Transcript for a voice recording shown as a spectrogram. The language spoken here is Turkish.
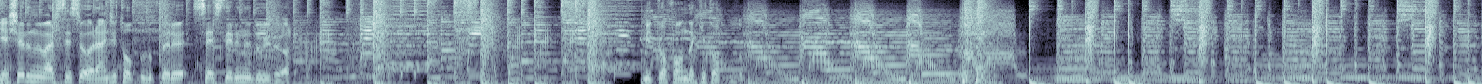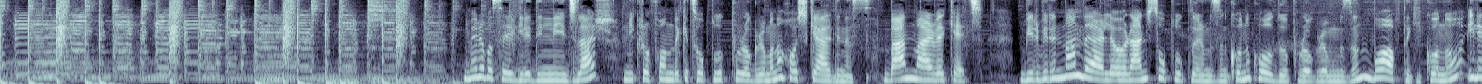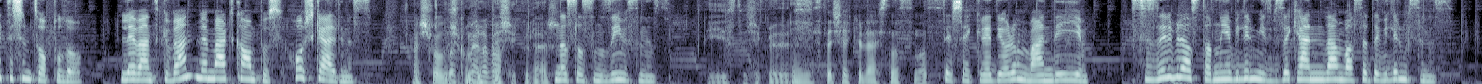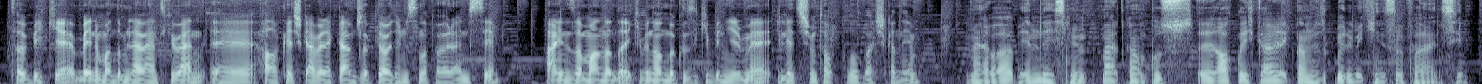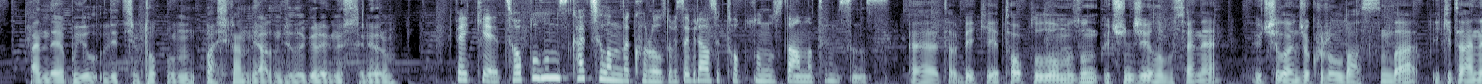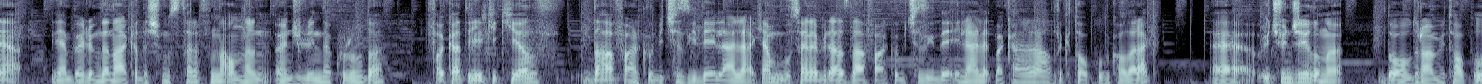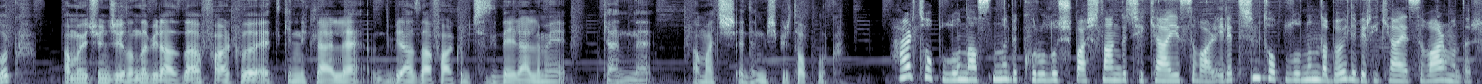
Yaşar Üniversitesi öğrenci toplulukları seslerini duyuruyor. Mikrofondaki topluluk. Merhaba sevgili dinleyiciler. Mikrofondaki topluluk programına hoş geldiniz. Ben Merve Keç. Birbirinden değerli öğrenci topluluklarımızın konuk olduğu programımızın bu haftaki konu iletişim topluluğu. Levent Güven ve Mert Kampüs. Hoş geldiniz. Hoş bulduk, Hoş bulduk, merhaba. Teşekkürler. Nasılsınız, iyi misiniz? İyiyiz, teşekkür ederiz. İyiyiz, teşekkürler. Siz Nasılsınız? Teşekkür ediyorum, ben de iyiyim. Sizleri biraz tanıyabilir miyiz? Bize kendinden bahsedebilir misiniz? Tabii ki benim adım Levent Güven. Ee, Halk İlişkiler ve Reklamcılık 4. sınıf öğrencisiyim. Aynı zamanda da 2019-2020 İletişim Topluluğu Başkanıyım. Merhaba, benim de ismim Mert Kampus. Ee, Halkla İlişkiler ve Reklamcılık bölümü 2. sınıf öğrencisiyim. Ben de bu yıl iletişim topluluğunun başkan yardımcılığı görevini üstleniyorum. Peki, topluluğunuz kaç yılında kuruldu? Bize birazcık topluluğunuzu da anlatır mısınız? Ee, tabii ki topluluğumuzun 3. yılı bu sene. 3 yıl önce kuruldu aslında. İki tane yani bölümden arkadaşımız tarafından onların öncülüğünde kuruldu. Fakat ilk iki yıl daha farklı bir çizgide ilerlerken bu sene biraz daha farklı bir çizgide ilerletme kararı aldık topluluk olarak. Ee, üçüncü yılını dolduran bir topluluk. Ama üçüncü yılında biraz daha farklı etkinliklerle, biraz daha farklı bir çizgide ilerlemeyi kendine amaç edinmiş bir topluluk. Her topluluğun aslında bir kuruluş, başlangıç hikayesi var. İletişim topluluğunun da böyle bir hikayesi var mıdır?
